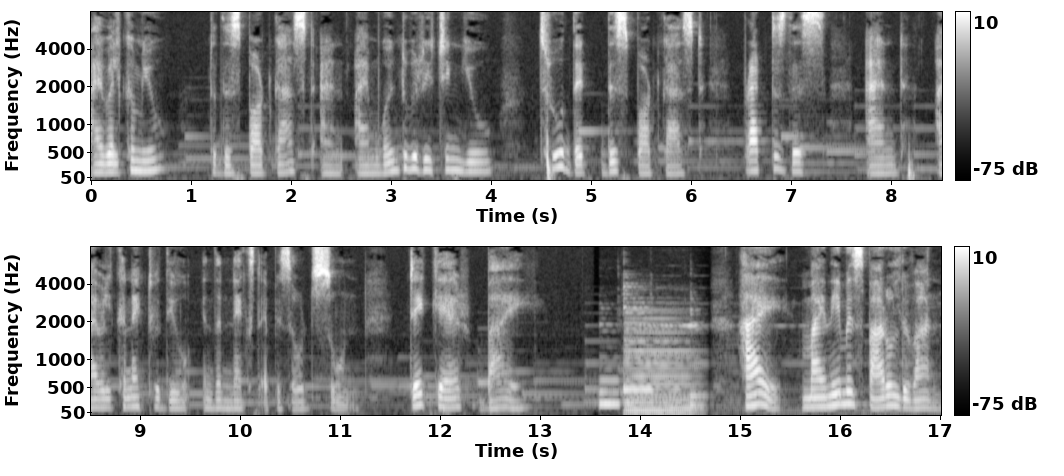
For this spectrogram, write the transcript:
I welcome you to this podcast and I am going to be reaching you through that, this podcast. Practice this and I will connect with you in the next episode soon. Take care. Bye. Hi, my name is Parul Devan.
